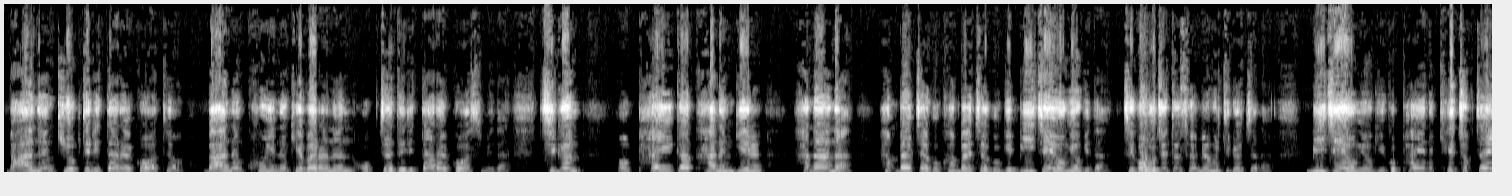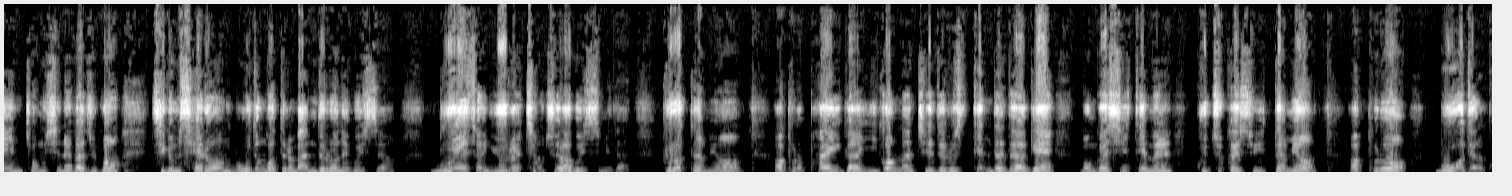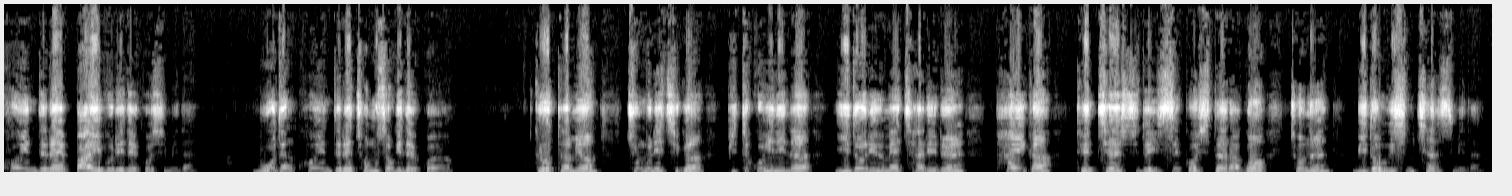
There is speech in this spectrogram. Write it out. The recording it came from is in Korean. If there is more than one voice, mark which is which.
Speaker 1: 많은 기업들이 따라할 것 같아요. 많은 코인을 개발하는 업자들이 따라할 것 같습니다. 지금 어, 파이가 가는 길 하나하나 한 발자국 한 발자국이 미제 영역이다. 제가 어제도 설명을 드렸잖아요. 미제 영역이고 파이는 개척자인 정신을 가지고 지금 새로운 모든 것들을 만들어내고 있어요. 무에서 유를 창출하고 있습니다. 그렇다면 앞으로 파이가 이것만 제대로 스탠다드하게 뭔가 시스템을 구축할 수 있다면 앞으로 모든 코인들의 바이블이 될 것입니다. 모든 코인들의 정석이 될 거예요. 그렇다면 충분히 지금 비트코인이나 이더리움의 자리를 파이가 대체할 수도 있을 것이다라고 저는 믿어 의심치 않습니다.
